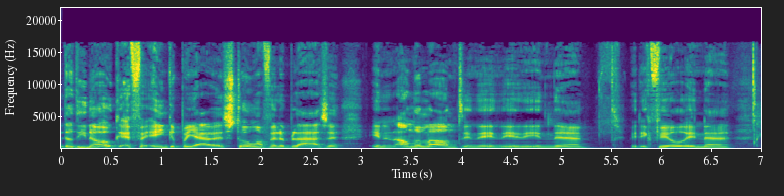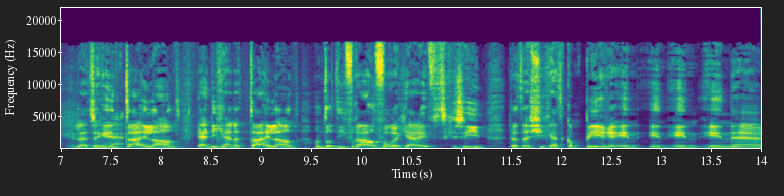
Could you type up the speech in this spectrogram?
dat die nou ook even één keer per jaar stoom af willen blazen. in een ander land. In, in, in, in eh, weet ik veel, in, eh, laten we zeggen in. Thailand. Ja, die gaan naar Thailand. Omdat die vrouw vorig jaar heeft gezien. dat als je gaat kamperen in, in, in, in, eh,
